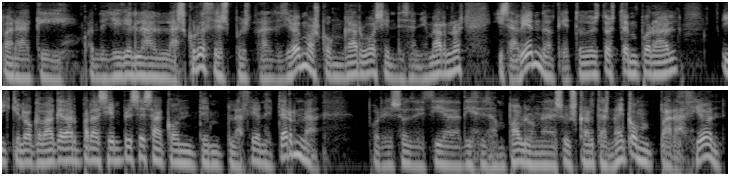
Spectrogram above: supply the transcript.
para que cuando lleguen las cruces, pues las llevemos con garbo, sin desanimarnos y sabiendo que todo esto es temporal y que lo que va a quedar para siempre es esa contemplación eterna. Por eso decía, dice San Pablo en una de sus cartas, no hay comparación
